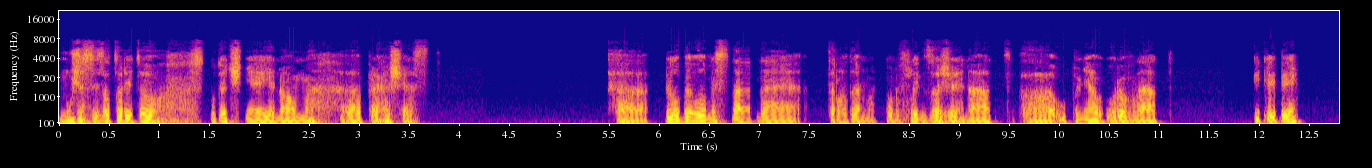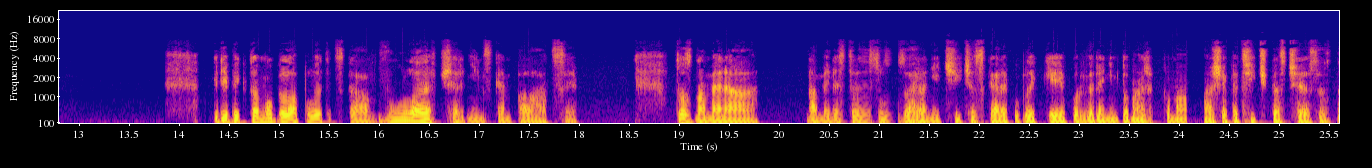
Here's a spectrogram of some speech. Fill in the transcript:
může si za tady to skutečně jenom e, Praha 6. E, bylo by velmi snadné tenhle ten konflikt zažehnat a úplně ho urovnat, kdyby kdyby k tomu byla politická vůle v Černínském paláci. To znamená na ministerstvu zahraničí České republiky pod vedením Tomáše, Tomáše Petříčka z ČSSD.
